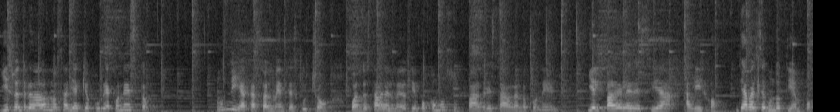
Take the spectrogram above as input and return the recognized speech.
Y su entrenador no sabía qué ocurría con esto. Un día casualmente escuchó cuando estaba en el medio tiempo cómo su padre estaba hablando con él y el padre le decía al hijo, ya va el segundo tiempo,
